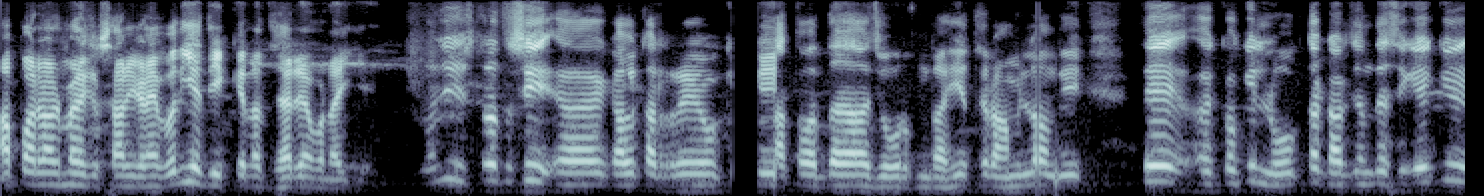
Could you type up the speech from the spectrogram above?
ਆਪਾਂ ਰਲ ਮਿਲ ਕੇ ਸਾਰੇ ਜਣੇ ਵਧੀਆ ਤਰੀਕੇ ਨਾਲ ਦੁਸਹਿਰਾ ਮਨਾਈਏ। ਜੀ ਇਸ ਤਰ੍ਹਾਂ ਤੁਸੀਂ ਗੱਲ ਕਰ ਰਹੇ ਹੋ ਕਿ ਅੱਤਵਾਦ ਦਾ ਜ਼ੋਰ ਹੁੰਦਾ ਸੀ ਇੱਥੇ ਰਾਮਲੀਲਾ ਹੁੰਦੀ ਤੇ ਕਿਉਂਕਿ ਲੋਕ ਤਾਂ ਡਰ ਜਾਂਦੇ ਸੀਗੇ ਕਿ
